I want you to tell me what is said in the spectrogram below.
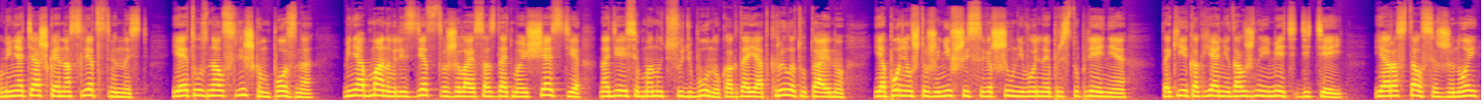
у меня тяжкая наследственность. Я это узнал слишком поздно. Меня обманывали с детства, желая создать мое счастье, надеясь обмануть судьбу, но когда я открыл эту тайну, я понял, что, женившись, совершил невольное преступление. Такие, как я, не должны иметь детей». Я расстался с женой,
